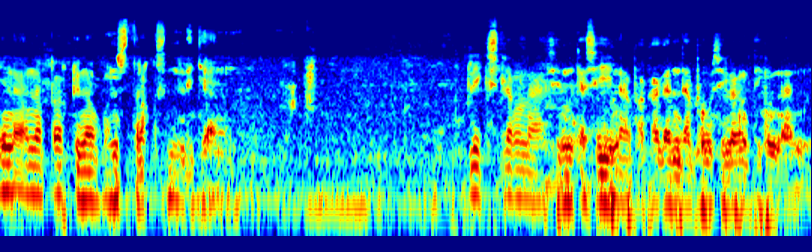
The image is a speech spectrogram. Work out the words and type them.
inaano pa kinoconstruct nila dyan. Flex lang natin kasi napakaganda po silang tingnan.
